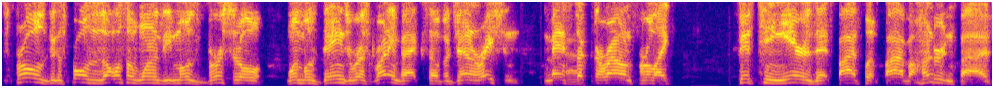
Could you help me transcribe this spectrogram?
Sproles because Sproles is also one of the most versatile, one of the most dangerous running backs of a generation. The man Yeah. stuck around for like 15 years at five foot five, 105,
